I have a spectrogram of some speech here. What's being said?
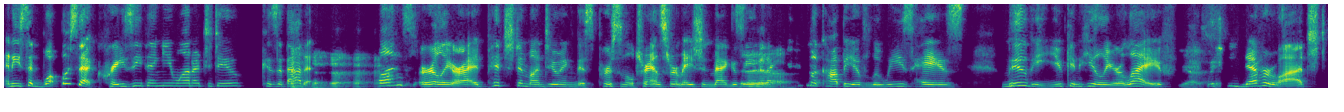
And he said, What was that crazy thing you wanted to do? Because about it, months earlier, I had pitched him on doing this personal transformation magazine yeah. and I gave him a copy of Louise Hay's movie, You Can Heal Your Life, yes. which he never watched.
